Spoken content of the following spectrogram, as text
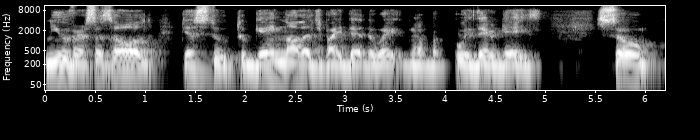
new versus old just to, to gain knowledge by the, the way, you know, with their gaze. So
